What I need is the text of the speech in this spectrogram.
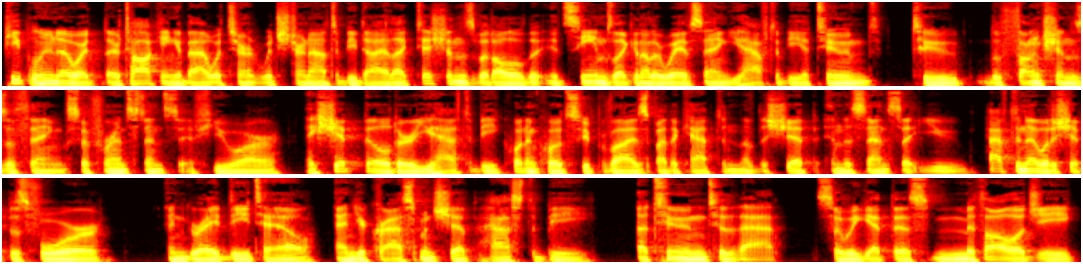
people who know what they're talking about, which turn, which turn out to be dialecticians. But although it seems like another way of saying you have to be attuned to the functions of things. So, for instance, if you are a shipbuilder, you have to be quote unquote supervised by the captain of the ship in the sense that you have to know what a ship is for in great detail, and your craftsmanship has to be attuned to that. So we get this mythology,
